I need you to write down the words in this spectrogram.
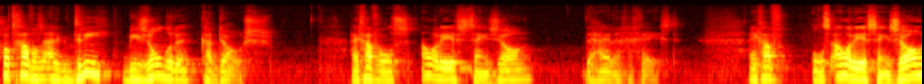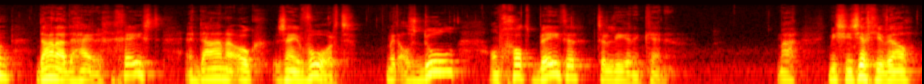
God gaf ons eigenlijk drie bijzondere cadeaus. Hij gaf ons allereerst zijn zoon, de Heilige Geest. Hij gaf ons allereerst zijn zoon, daarna de Heilige Geest en daarna ook zijn woord. Met als doel om God beter te leren kennen. Maar misschien zeg je wel,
